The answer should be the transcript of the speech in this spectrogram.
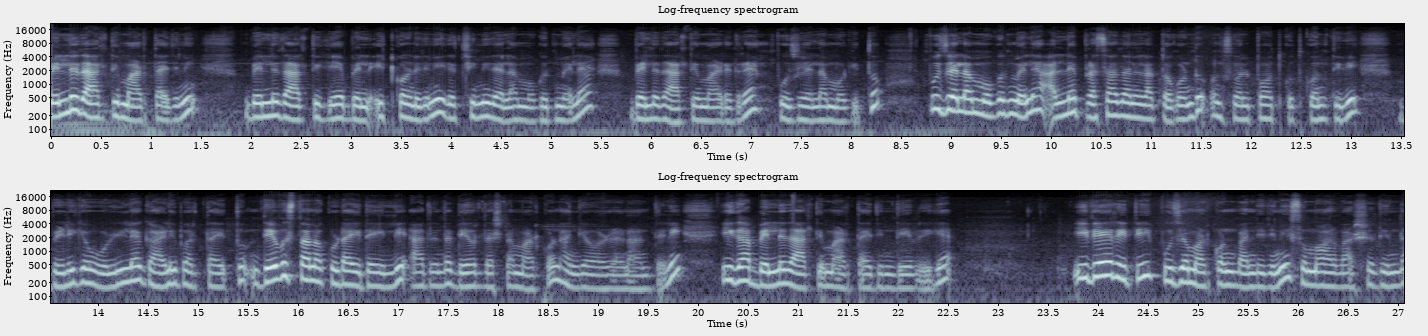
ಬೆಲ್ಲದ ಆರತಿ ಮಾಡ್ತಾಯಿದ್ದೀನಿ ಬೆಲ್ಲದ ಆರತಿಗೆ ಬೆಲ್ಲ ಇಟ್ಕೊಂಡಿದ್ದೀನಿ. ಈಗ ಚಿನ್ನಿದೆಲ್ಲ ಮುಗಿದ್ಮೇಲೆ ಬೆಲ್ಲದ ಆರತಿ ಮಾಡಿದರೆ ಪೂಜೆ ಎಲ್ಲ ಮುಗೀತು. ಪೂಜೆ ಎಲ್ಲ ಮುಗಿದ್ಮೇಲೆ ಅಲ್ಲೇ ಪ್ರಸಾದನೆಲ್ಲ ತೊಗೊಂಡು ಒಂದು ಸ್ವಲ್ಪ ಹೊತ್ತು ಕುತ್ಕೊತೀವಿ. ಬೆಳಿಗ್ಗೆ ಒಳ್ಳೆ ಗಾಳಿ ಬರ್ತಾ ಇತ್ತು. ದೇವಸ್ಥಾನ ಕೂಡ ಇದೆ ಇಲ್ಲಿ ಆದ್ದರಿಂದ ದೇವ್ರ ದರ್ಶನ ಮಾಡ್ಕೊಂಡು ಹಾಗೆ ಹೊರಡೋಣ ಅಂಥೇಳಿ ಈಗ ಬೆಲ್ಲದ ಆರತಿ ಮಾಡ್ತಾಯಿದ್ದೀನಿ ದೇವರಿಗೆ. ಇದೇ ರೀತಿ ಪೂಜೆ ಮಾಡ್ಕೊಂಡು ಬಂದಿದ್ದೀನಿ ಸುಮಾರು ವರ್ಷದಿಂದ.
